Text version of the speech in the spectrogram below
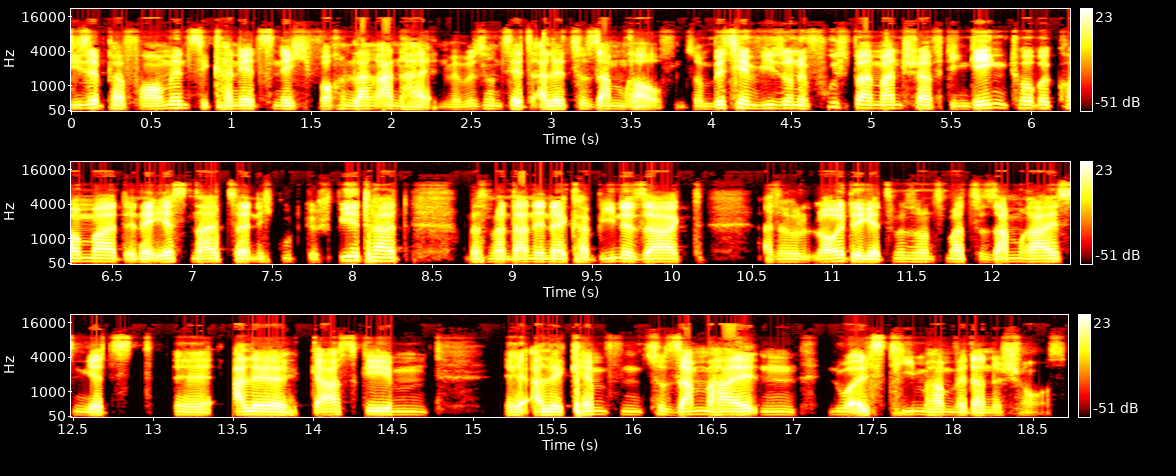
diese Performance, die kann jetzt nicht wochenlang anhalten. Wir müssen uns jetzt alle zusammenraufen. So ein bisschen wie so eine Fußballmannschaft, die ein Gegentor bekommen hat, in der ersten Halbzeit nicht gut gespielt hat dass man dann in der Kabine sagt, also Leute, jetzt müssen wir uns mal zusammenreißen, jetzt äh, alle Gas geben, äh, alle kämpfen, zusammenhalten, nur als Team haben wir dann eine Chance.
